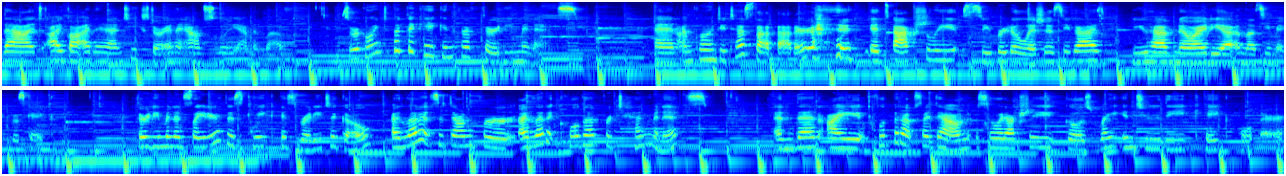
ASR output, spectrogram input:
that I got at an antique store and I absolutely am in love. So we're going to put the cake in for 30 minutes. And I'm going to test that batter. it's actually super delicious, you guys. You have no idea unless you make this cake. 30 minutes later, this cake is ready to go. I let it sit down for, I let it cool down for 10 minutes and then I flip it upside down so it actually goes right into the cake holder.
